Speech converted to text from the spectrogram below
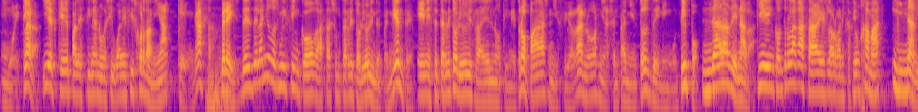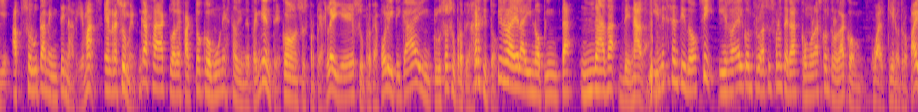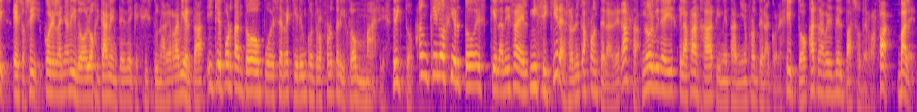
muy clara, y es que Palestina no es igual en Cisjordania que en Gaza. Veréis, desde el año 2005 Gaza es un territorio independiente. En este territorio Israel no tiene tropas, ni ciudadanos, ni asentamientos de ningún tipo. Nada de nada. Quien controla Gaza es la organización Hamas y nadie, absolutamente nadie más. En resumen, Gaza actúa de facto como un estado independiente, con sus propias leyes, su propia política e incluso su propio ejército. Israel ahí no pinta nada de nada. Y en ese sentido, sí, Israel controla sus fronteras como las controla con cualquier otro país. Eso sí, con el añadido, lógicamente, de que existe una guerra abierta y que por tanto, pues se requiere un control fronterizo más estricto. Aunque lo cierto es que la de Israel ni siquiera es la única frontera de Gaza. No olvidéis que la franja tiene también frontera con Egipto a través del paso de Rafah. Vale,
